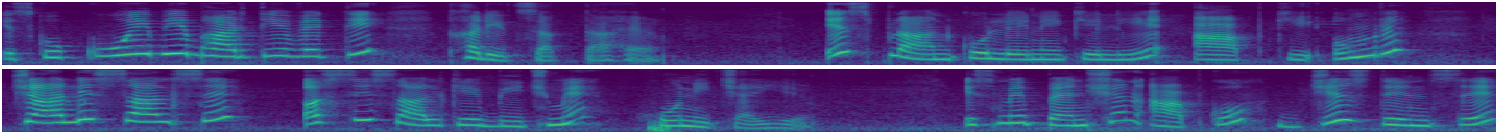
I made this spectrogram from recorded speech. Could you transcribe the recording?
इसको कोई भी भारतीय व्यक्ति खरीद सकता है। इस प्लान को लेने के लिए आपकी उम्र 40 साल से 80 साल के बीच में होनी चाहिए। इसमें पेंशन आपको जिस दिन से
